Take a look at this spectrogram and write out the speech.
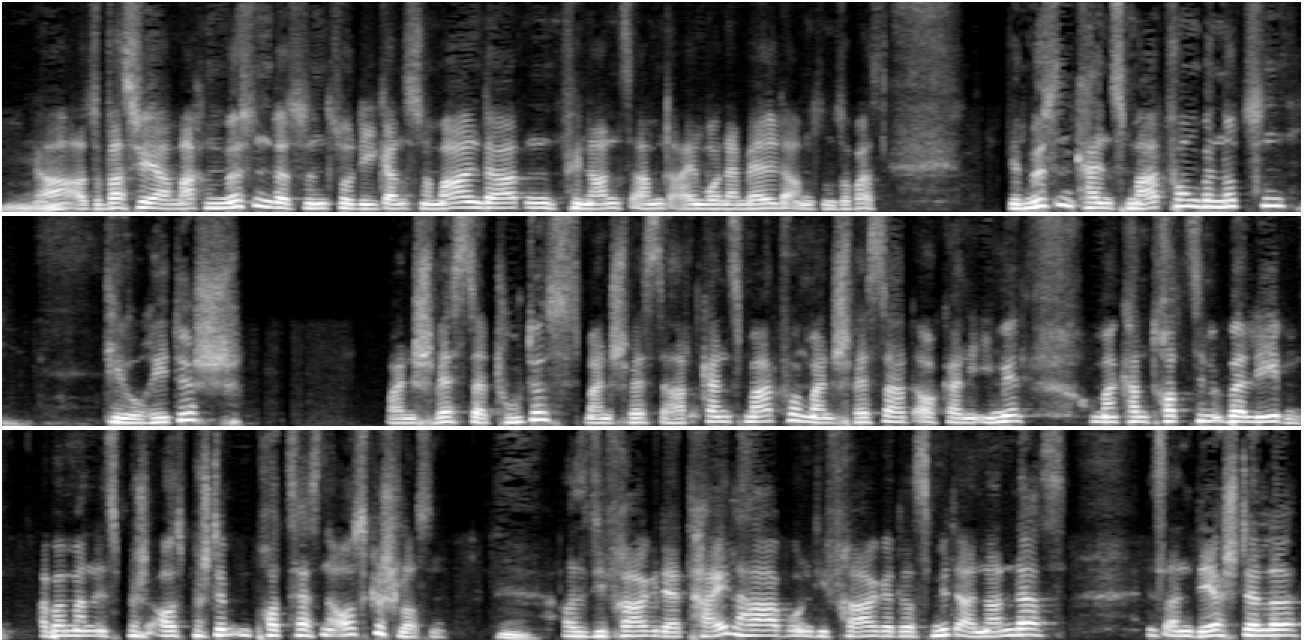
Mhm. Ja, also was wir ja machen müssen, das sind so die ganz normalen Daten, Finanzamt, Einwohnermeldeamt und sowas. Wir müssen kein Smartphone benutzen, theoretisch. Meine Schwester tut es. Meine Schwester hat kein Smartphone. Meine Schwester hat auch keine E-Mail. Und man kann trotzdem überleben. Aber man ist aus bestimmten Prozessen ausgeschlossen. Hm. Also die Frage der Teilhabe und die Frage des Miteinanders ist an der Stelle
